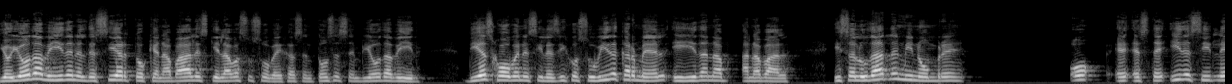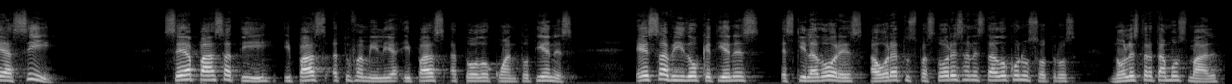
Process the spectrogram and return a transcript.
Y oyó David en el desierto que Nabal esquilaba sus ovejas, entonces envió David diez jóvenes y les dijo, subid a Carmel y id a Nabal, y saludadle en mi nombre, o, e, este, y decirle así, sea paz a ti, y paz a tu familia, y paz a todo cuanto tienes. He sabido que tienes esquiladores, ahora tus pastores han estado con nosotros, no les tratamos mal,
